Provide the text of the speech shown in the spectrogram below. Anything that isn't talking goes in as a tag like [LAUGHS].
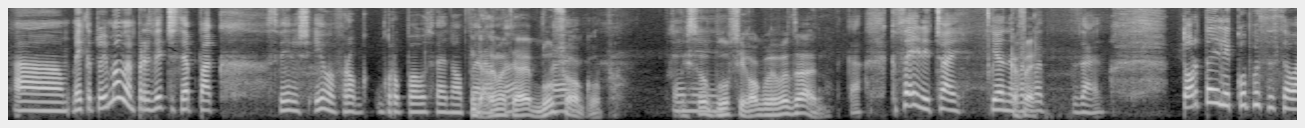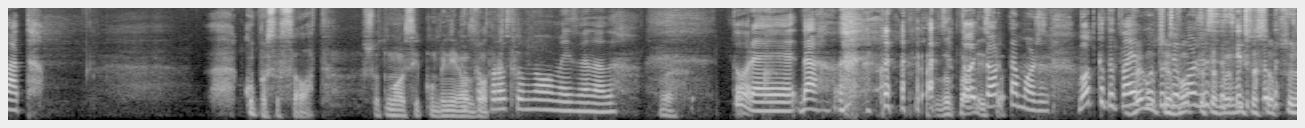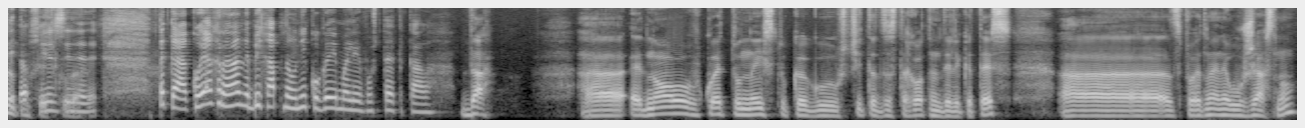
А, е, като имаме предвид, че все пак свириш и в рок група, освен операта. Да, ама тя е блус Това рок група. В смисъл Еми- блус и рок върват заедно. Така. Кафе или чай? Тия не Кафе. върват заедно. Торта или купа с салата? Купа с салата. Защото може да си комбинирам с Тук водка. просто много ме изненада. Да. Добре, да. Затова Той мисля. торта може. Водката това е хубаво, че че може с всичко с абсолютно да си всичко, да. Така, коя храна не би хапнал никога, има ли въобще такава? Да. А, едно, което на изтока го считат за страхотен деликатес, а, според мен е ужасно.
